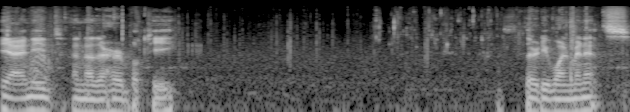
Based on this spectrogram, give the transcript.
Yeah, I need another herbal tea. That's 31 minutes.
